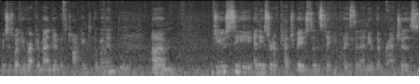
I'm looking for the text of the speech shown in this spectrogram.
which is what you recommended with talking to the women. Um, do you see any sort of catch basins taking place in any of the branches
